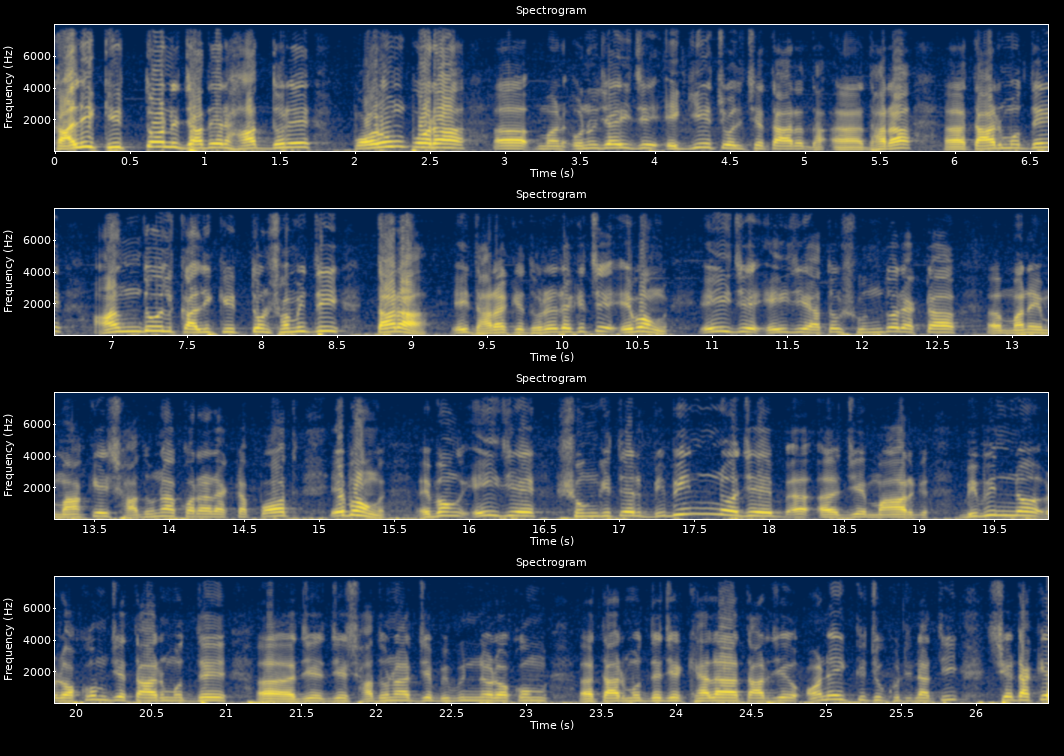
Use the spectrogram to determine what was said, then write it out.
কালী কীর্তন যাদের হাত ধরে পরম্পরা মানে অনুযায়ী যে এগিয়ে চলছে তার ধারা তার মধ্যে আন্দোল কালী কীর্তন সমিতি, তারা এই ধারাকে ধরে রেখেছে এবং এই যে এই যে এত সুন্দর একটা মানে মাকে সাধনা করার একটা পথ এবং এবং এই যে সঙ্গীতের বিভিন্ন যে যে মার্গ, বিভিন্ন রকম যে তার মধ্যে যে যে সাধনার যে বিভিন্ন রকম তার মধ্যে যে খেলা, তার যে অনেক কিছু খুঁটিনাটি, সেটাকে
